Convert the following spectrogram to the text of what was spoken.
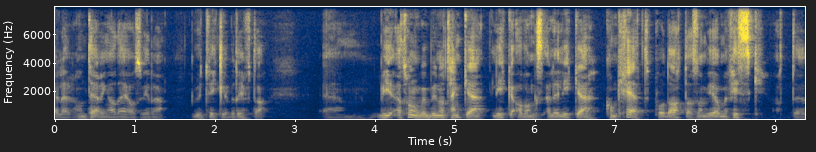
eller håndtering av det osv. Utvikle bedrifter. Eh, vi, jeg tror vi begynner å tenke like, avans, eller like konkret på data som vi gjør med fisk. At eh,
